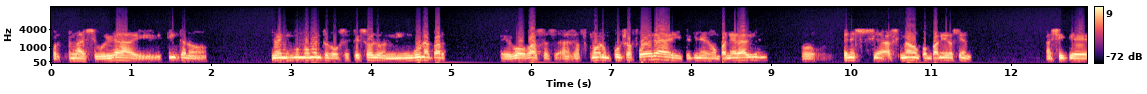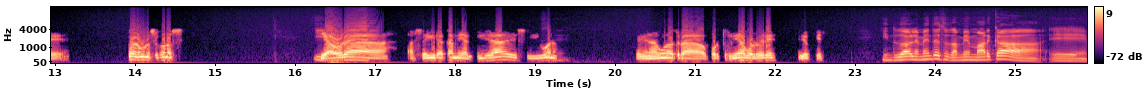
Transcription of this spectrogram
por tema de seguridad y distinta no no hay ningún momento que vos estés solo en ninguna parte. Eh, vos vas a, fumar un pulso afuera y te tiene que acompañar alguien, o tenés asignado un compañero siempre. Así que, bueno, uno se conoce. Y, ahora a seguir acá mis actividades y bueno, en alguna otra oportunidad volveré, si Dios quiere. Indudablemente eso también marca eh,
